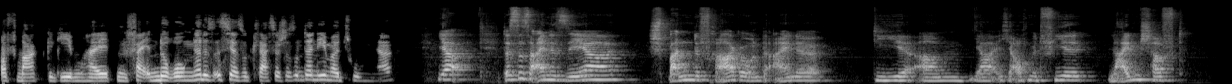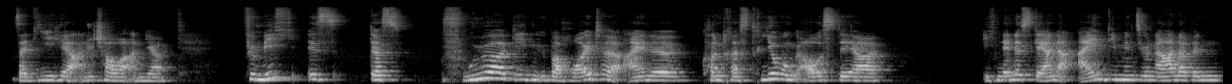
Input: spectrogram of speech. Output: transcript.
Auf Marktgegebenheiten, Veränderungen, ne? das ist ja so klassisches Unternehmertum, ja. Ja, das ist eine sehr spannende Frage und eine, die ähm, ja ich auch mit viel Leidenschaft seit jeher anschaue, Anja. Für mich ist das früher gegenüber heute eine Kontrastierung aus der, ich nenne es gerne eindimensionaleren,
